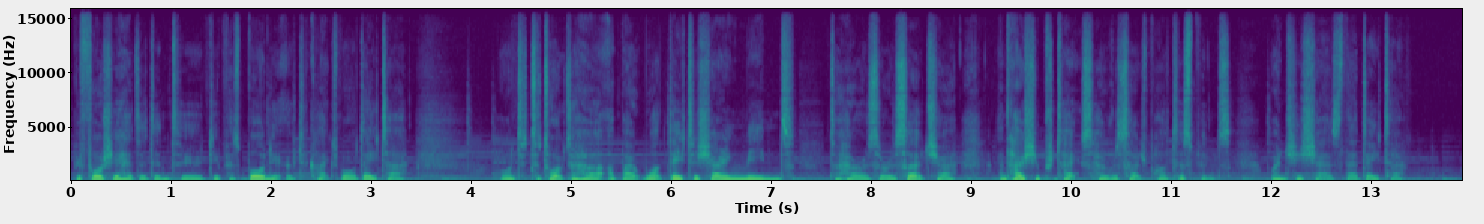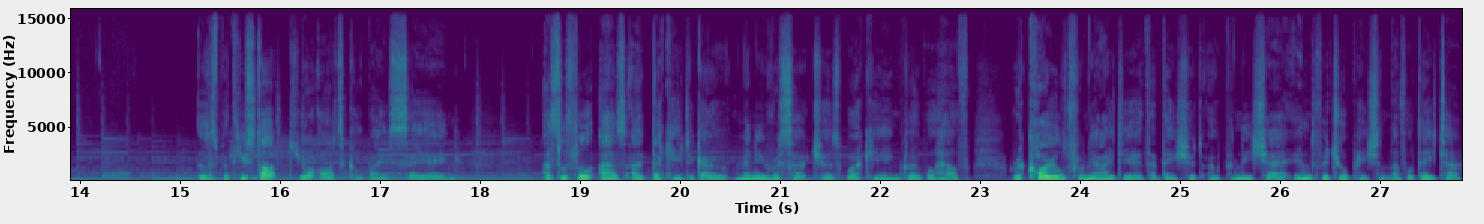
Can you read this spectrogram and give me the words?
before she headed into deepest Borneo to collect more data. I wanted to talk to her about what data sharing means to her as a researcher and how she protects her research participants when she shares their data. Elizabeth, you start your article by saying, as little as a decade ago, many researchers working in global health recoiled from the idea that they should openly share individual patient level data.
